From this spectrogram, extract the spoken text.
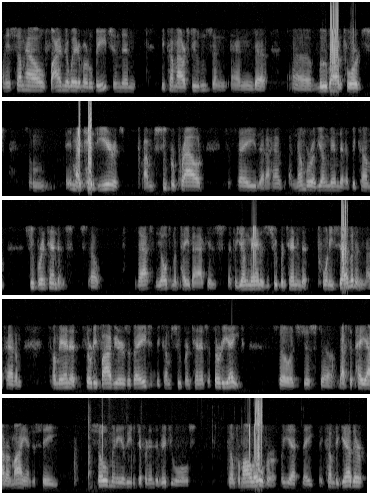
and they somehow find their way to Myrtle Beach and then become our students and and uh, uh, move on towards some. In my tenth year, it's I'm super proud to say that I have a number of young men that have become superintendents. So that's the ultimate payback. Is if a young man is a superintendent at 27, and I've had them come in at 35 years of age and become superintendents at 38. So it's just uh, that's the payout on my end to see so many of these different individuals come from all over, but yet they, they come together,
